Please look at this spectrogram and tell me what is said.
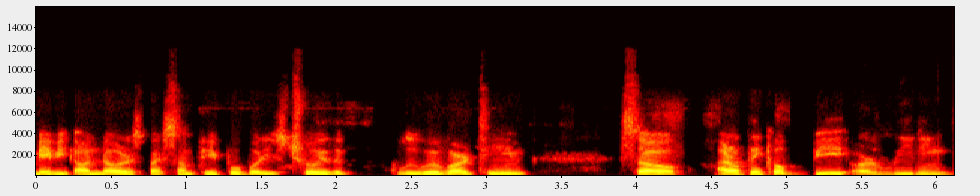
maybe unnoticed by some people. But he's truly the glue of our team. So I don't think he'll be our leading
